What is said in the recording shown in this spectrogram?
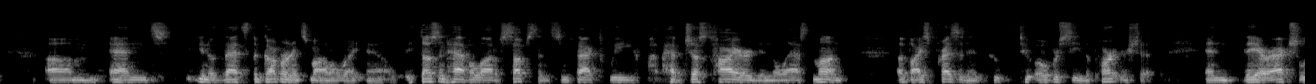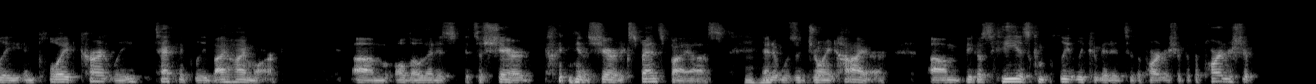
um, and you know that's the governance model right now. It doesn't have a lot of substance. In fact, we have just hired in the last month a vice president who, to oversee the partnership, and they are actually employed currently, technically, by Highmark although that is it's a shared you know shared expense by us, mm-hmm. and it was a joint hire um, because he is completely committed to the partnership. But the partnership,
